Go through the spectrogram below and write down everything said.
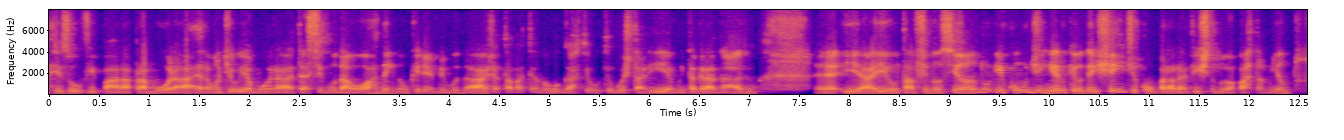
resolvi parar para morar, era onde eu ia morar até a segunda ordem, não queria me mudar, já estava até no lugar que eu, que eu gostaria, muito agradável. É, e aí eu estava financiando e com o dinheiro que eu deixei de comprar à vista no meu apartamento,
